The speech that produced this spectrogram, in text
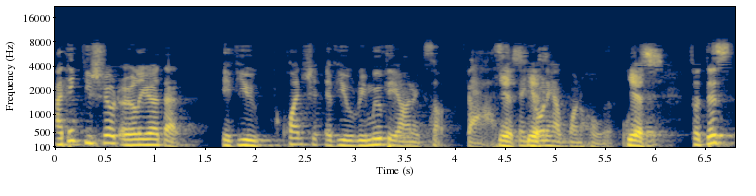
I think you showed earlier that if you quench, if you remove the ionic salt fast, Yes, then you yes. only have one hole that forms. Yes. So this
